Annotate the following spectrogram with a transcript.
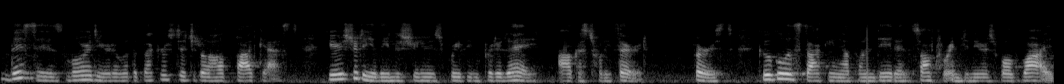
This is Laura Dyrda with the Becker's Digital Health Podcast. Here's your daily industry news briefing for today, August 23rd. First, Google is stocking up on data and software engineers worldwide.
